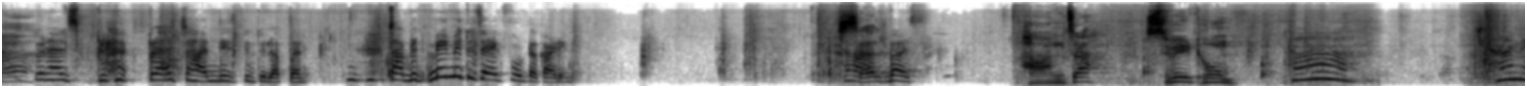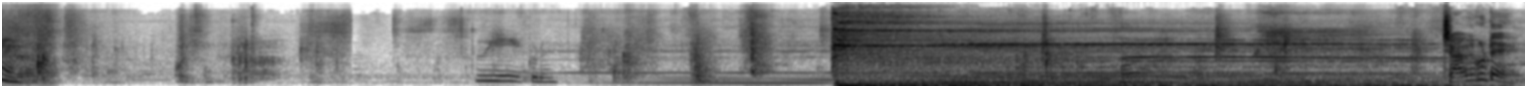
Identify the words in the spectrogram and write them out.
कुणाल प्र- प्र- छान दिसते तुला पण. साबित मी मी तुझा एक फोटो काढेन. हा, चल. बस. हा आमचा स्वीट होम. हा. छान आहे. तू ये इकडून. चावी कुठे? आहे?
